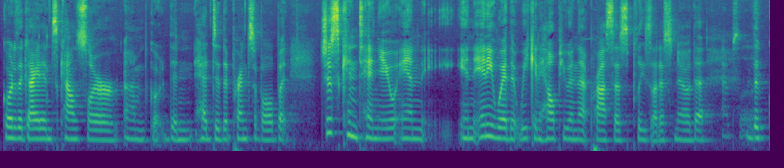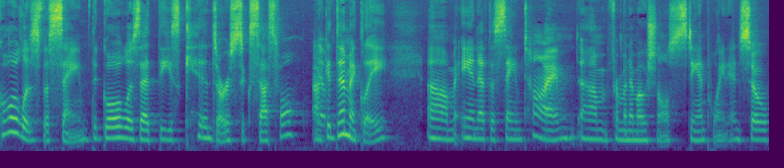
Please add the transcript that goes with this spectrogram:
go to the guidance counselor, um, go, then head to the principal. But just continue, and in any way that we can help you in that process, please let us know that Absolutely. the goal is the same. The goal is that these kids are successful academically um, and at the same time um, from an emotional standpoint. And so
